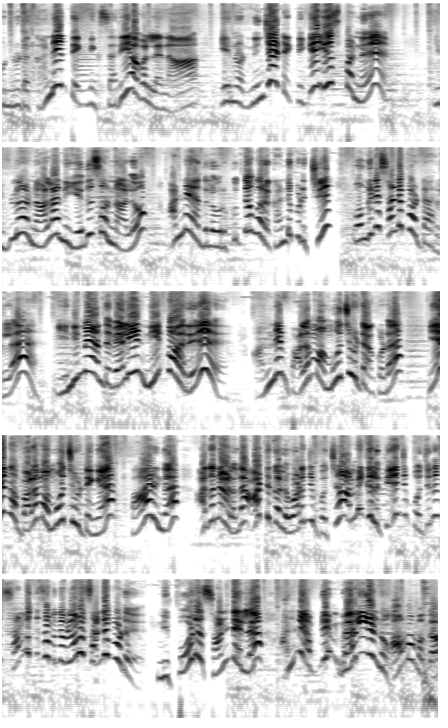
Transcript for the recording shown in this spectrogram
உன்னோட கண்ணீர் டெக்னிக் சரியா வரலனா என்னோட நிஞ்சா டெக்னிக்கை யூஸ் பண்ணு. இவ்ளோ நாளா நீ எது சொன்னாலும் அண்ணன் அதுல ஒரு குத்தங்குற கண்டுபிடிச்சு உங்ககிட்ட சண்டை போட்டாருல? இனிமே அந்த வேலையை நீ பாரு. அண்ணன் பலமா மூச்சு விட்டா கூட ஏங்க பலமா மூச்சு விட்டீங்க? பாருங்க அதனாலதான் ஆட்டுக்கல் உடஞ்சு போச்சு அம்மிக்கல் தேஞ்சு போச்சுன்னு சம்மந்த போடு. நீ போடுற சண்டையில அண்ணன் அப்படியே மிரளணும். ஆமா மக்கா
